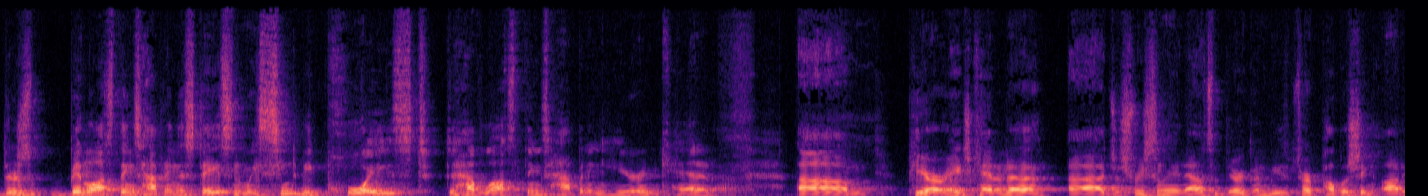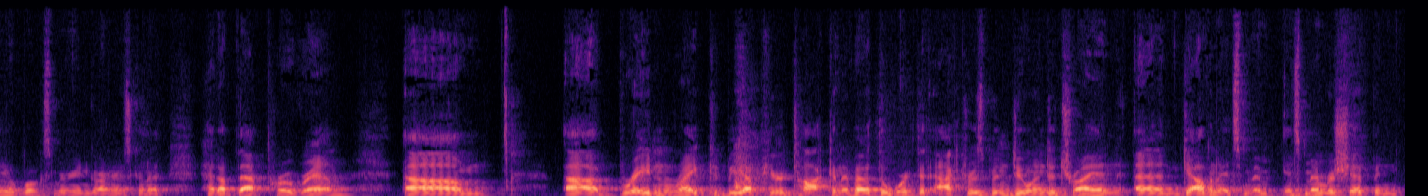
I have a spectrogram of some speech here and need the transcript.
there's been lots of things happening in the States, and we seem to be poised to have lots of things happening here in Canada. Um, PRH Canada uh, just recently announced that they're going to be start publishing audiobooks. Marion Garner is going to head up that program. Um, uh, Braden Wright could be up here talking about the work that ACTRA has been doing to try and, and galvanize its, mem- its membership and,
